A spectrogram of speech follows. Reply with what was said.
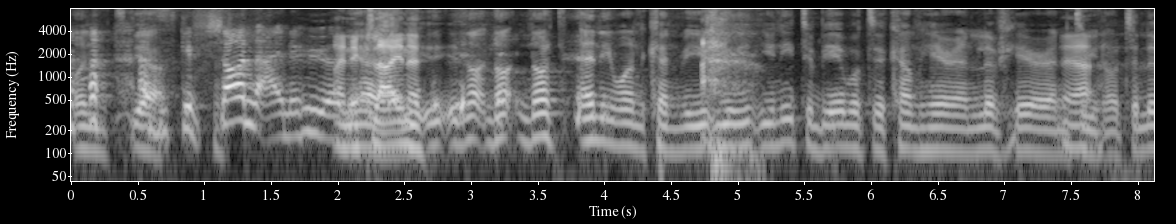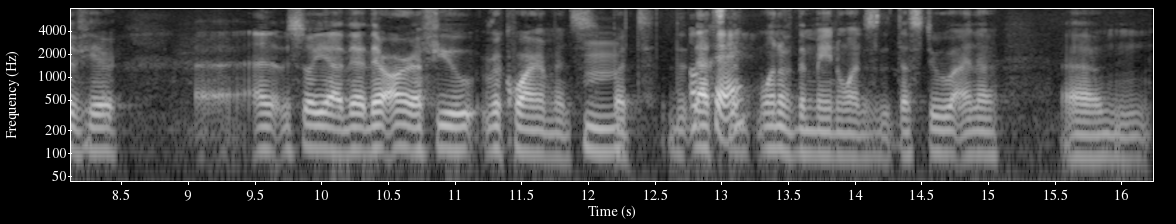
Und, und, ja. Also es gibt schon eine Hürde. Eine kleine. Not, not, not anyone can be. You, you need to be able to come here and live here and ja. to, you know to live here. Uh, so yeah, there, there are a few requirements, hm. but th that's okay. the, one of the main ones, dass du eine um,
